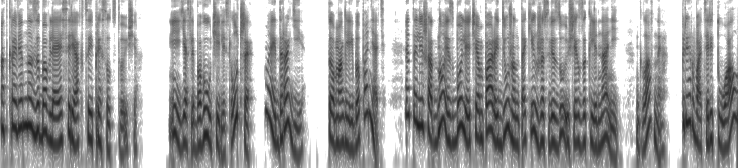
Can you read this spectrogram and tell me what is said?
откровенно забавляясь реакцией присутствующих. «И если бы вы учились лучше, мои дорогие, то могли бы понять, это лишь одно из более чем пары дюжин таких же связующих заклинаний. Главное — прервать ритуал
